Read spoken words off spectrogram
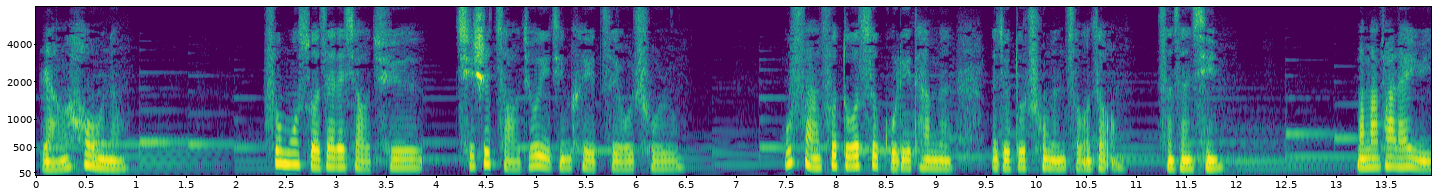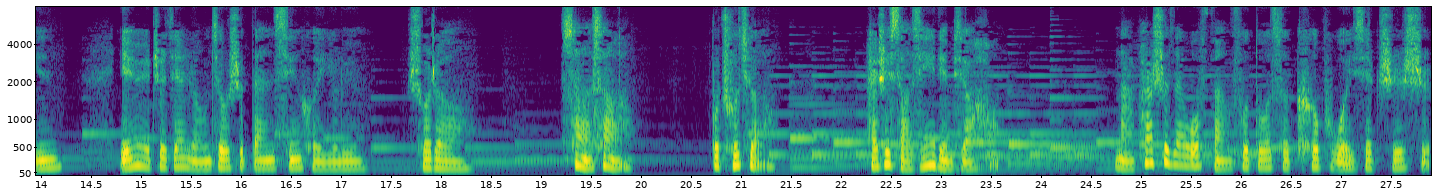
然后呢？父母所在的小区。其实早就已经可以自由出入。我反复多次鼓励他们，那就多出门走走，散散心。妈妈发来语音，言语之间仍旧是担心和疑虑，说着：“算了算了，不出去了，还是小心一点比较好。”哪怕是在我反复多次科普过一些知识，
